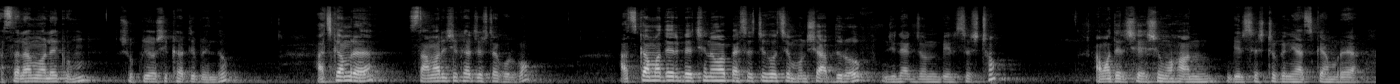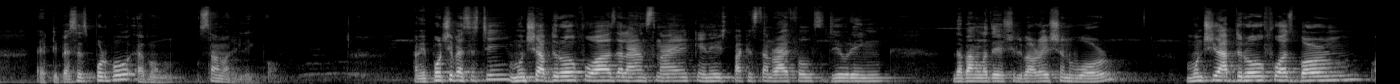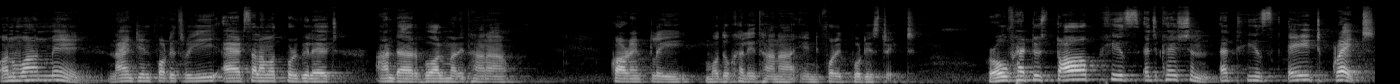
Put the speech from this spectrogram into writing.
আসসালামু আলাইকুম, সুপ্রিয় শিক্ষার্থীবৃন্দ। আজকে আমরা সামারি শেখার চেষ্টা করব। আজকে আমাদের বেছে নেওয়া প্যাসেজটি হচ্ছে মুন্সি আব্দুর রৌফ যিনি একজন বীরশ্রেষ্ঠ। আমাদের সে সুমহান বীরশ্রেষ্ঠকে নিয়ে আজকে আমরা একটি প্যাসেজ পড়ব এবং সামারি লিখব। আমি পড়ছি প্যাসেজটি Munshi Abdur Rauf was a lance naik in East Pakistan Rifles during the Bangladesh liberation war Munshi Abdul Rauf was born on 1 May 1943 at Salamatpur village under Bolmari Thana, currently Modukhali Thana in Faridpur district. Rauf had to stop his education at his 8th grade.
